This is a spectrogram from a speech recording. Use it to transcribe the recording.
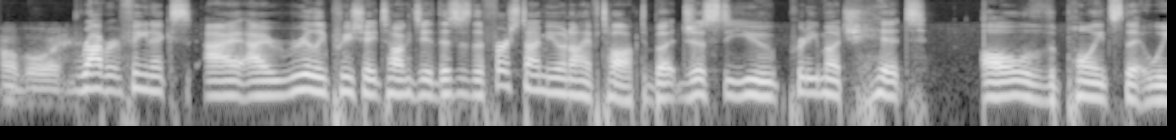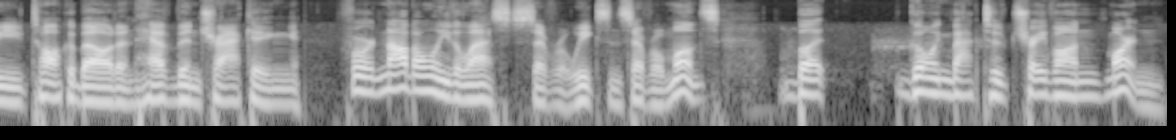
Oh boy, Robert Phoenix, I, I really appreciate talking to you. This is the first time you and I have talked, but just you pretty much hit all of the points that we talk about and have been tracking for not only the last several weeks and several months, but going back to Trayvon Martin.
